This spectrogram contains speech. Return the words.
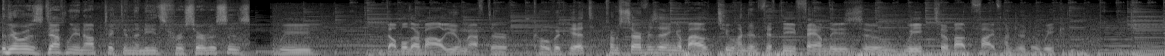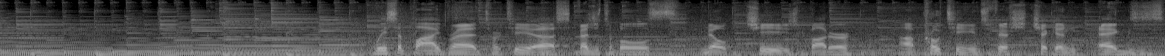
There was definitely an uptick in the needs for services. We doubled our volume after COVID hit, from servicing about 250 families a week to about 500 a week. We supply bread, tortillas, vegetables, milk, cheese, butter, uh, proteins, fish, chicken, eggs.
